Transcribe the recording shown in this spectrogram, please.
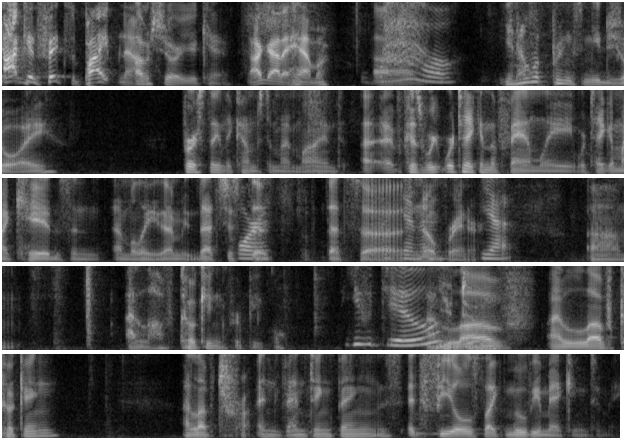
I can fix a pipe now. I'm sure you can. I got a hammer. Wow. You know what brings me joy? First thing that comes to my mind uh, because we're, we're taking the family, we're taking my kids and Emily. I mean, that's just a, that's a Given. no brainer. Yeah. I love cooking for people. You do? I love I love cooking. I love tr- inventing things. It feels like movie making to me.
